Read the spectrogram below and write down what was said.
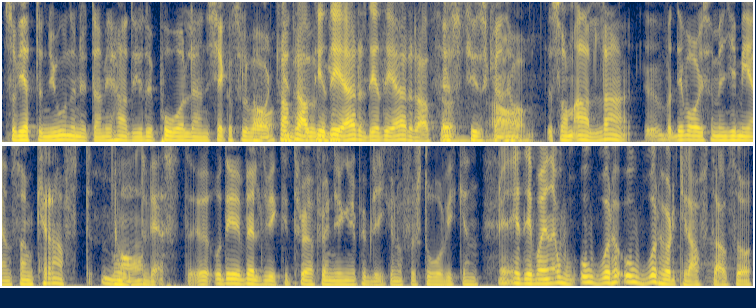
Sovjetunionen utan vi hade ju det Polen, Tjeckoslovakien, ja, framförallt DDR, DDR alltså. Östtyskland, ja. ja. Som alla, det var ju som en gemensam kraft mot ja. väst. Och det är väldigt viktigt tror jag för den yngre publiken att förstå vilken... Det var en oerhörd, oerhörd kraft alltså.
